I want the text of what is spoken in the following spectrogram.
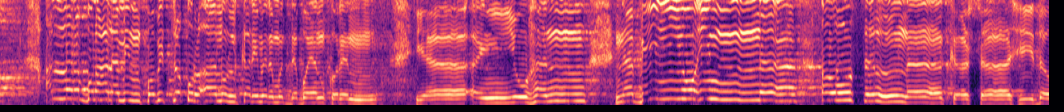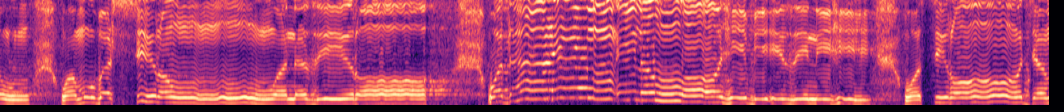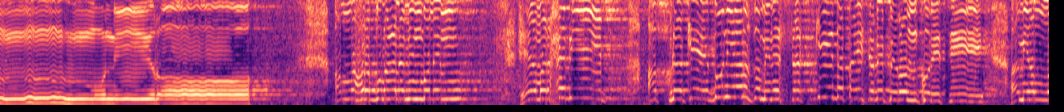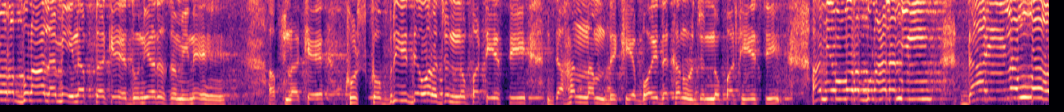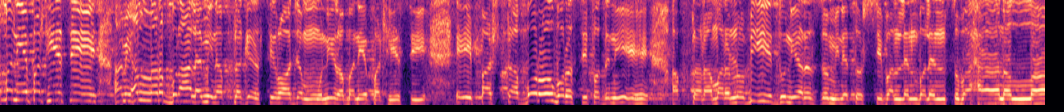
আল্লাহ রাব্বুল আলামিন পবিত্র কুরআনুল কারীমের মধ্যে বয়ান করেন, ইয়া আইয়ুহান নাবিয়্যু ইন্না ওয়া মুবাশশিরাও ওয়া নাযীরা। وداعيا إلى الله بإذنه وسراجا منيرا আল্লাহ রাব্বুল আলামিন বলেন হে আমার হাবিব আপনাকে দুনিয়ার জমিনে সাক্ষী দাতা হিসেবে প্রেরণ করেছি আমি আল্লাহ রাব্বুল আলামিন আপনাকে দুনিয়ার জমিনে আপনাকে খুশখবরি দেওয়ার জন্য পাঠিয়েছি, জাহান্নাম দেখিয়ে ভয় দেখানোর জন্য পাঠিয়েছি। আমি আল্লাহ রাব্বুল আলামিন দাইল আল্লাহ বানিয়ে পাঠিয়েছি। আমি আল্লাহ রাব্বুল আলামিন আপনাকে সিরাজাম মুনিরা বানিয়ে পাঠিয়েছি। এই পাঁচটা বড় বড় সিফত নিয়ে আপনার আমার নবী দুনিয়ার জমিনে তশরিফ আনলেন, বলেন, সুবহানাল্লাহ।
